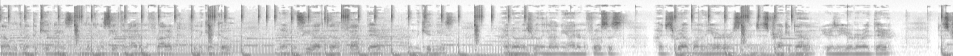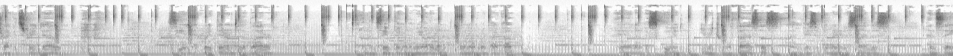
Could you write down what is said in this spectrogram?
Now I'm looking at the kidneys. I'm looking to see if they're hydronephrotic from the get-go. See that uh, fat there in the kidneys. I know there's really not any hydronephrosis. I just grab one of the ureters and just track it down. Here's a ureter right there. Just track it straight down. see it hit right there into the bladder. And then same thing on the way other one, going all the way back up. And I've excluded ureterolithiasis. I'm basically ready to sign this and say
